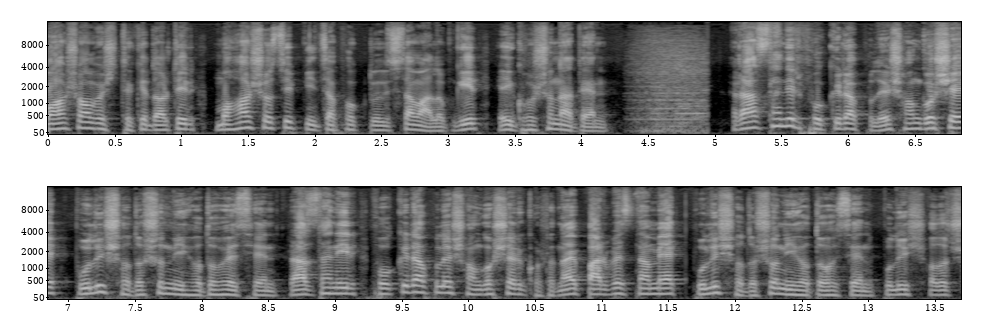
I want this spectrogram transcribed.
মহাসমাবেশ থেকে দলটির মহাসচিব মির্জা ফখরুল ইসলাম আলমগীর এই ঘোষণা দেন। রাজধানীর ফকিরাপুলে সংঘর্ষে পুলিশ সদস্য নিহত হয়েছেন। রাজধানীর ফকিরাপুলে সংঘর্ষের ঘটনায় পারভেজ নামে এক পুলিশ সদস্য নিহত হয়েছেন। পুলিশ সদস্য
